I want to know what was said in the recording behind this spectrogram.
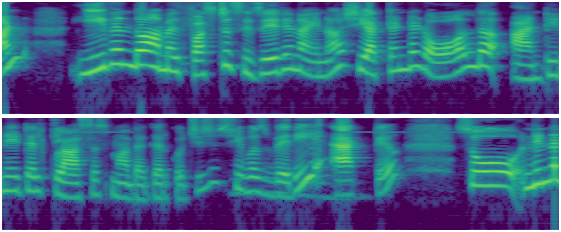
and even though ఆమె ఫస్ట్ సిజేరియన్ అయినా she attended all the antenatal classes మా దగ్గరకు వచ్చి she was very active so నిన్న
